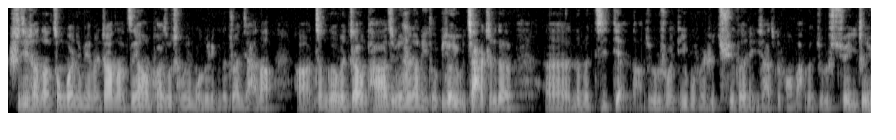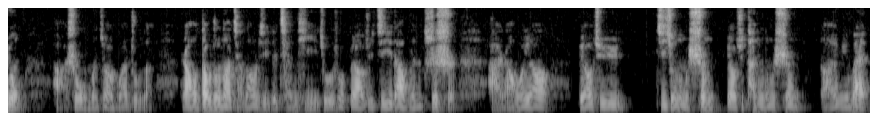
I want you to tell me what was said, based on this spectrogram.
实际上呢，纵观这篇文章呢，怎样快速成为某个领域的专家呢？啊，整个文章它这篇文章里头比较有价值的，呃，那么几点呢？就是说，第一部分是区分了一下这个方法论，就是学以致用啊，是我们最要关注的。然后当中呢，讲到了几个前提，就是说不要去记忆大部分的知识啊，然后要不要去急求那么深，不要去探究那么深，然后要明白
